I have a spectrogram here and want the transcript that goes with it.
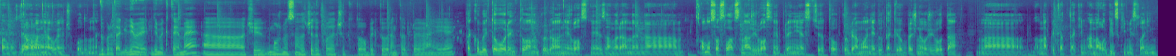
Samovzdelávanie alebo niečo podobné. Dobre, tak ideme, ideme k téme. čiže môžeme sa na začiatok povedať, čo toto objektovo-orientované programovanie je? Tak objektovo-orientované programovanie vlastne je zamerané na... Ono sa snaží vlastne preniesť to programovanie do takého bežného života, na, napríklad takým analogickým myslením,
